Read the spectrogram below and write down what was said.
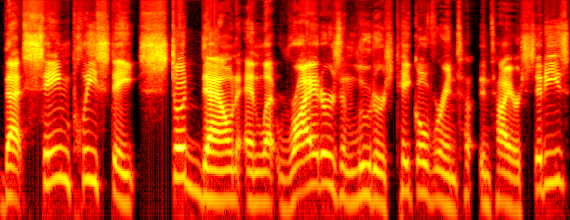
that same police state stood down and let rioters and looters take over ent- entire cities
